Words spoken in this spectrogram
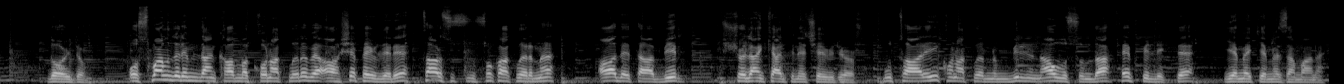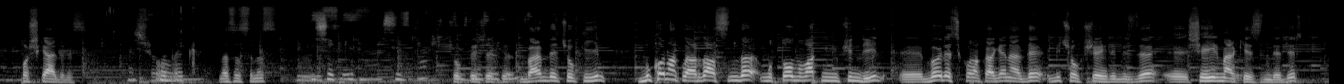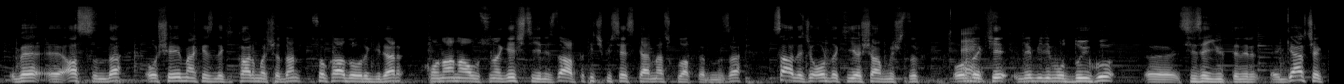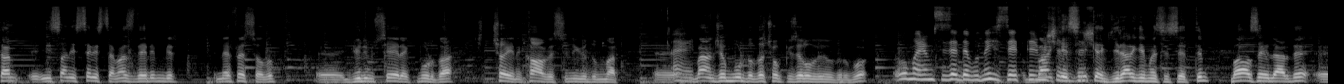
doydum. Osmanlı döneminden kalma konakları ve ahşap evleri Tarsus'un sokaklarını adeta bir şölen kentine çeviriyor. Bu tarihi konaklarının birinin avlusunda hep birlikte yemek yeme zamanı. Hoş geldiniz. Hoş bulduk. Nasılsınız? Teşekkürler. Sizler? Çok Siz teşekkür nasılsınız? Ben de çok iyiyim. Bu konaklarda aslında mutlu olmamak mümkün değil. Ee, Böylesi konaklar genelde birçok şehrimizde e, şehir merkezindedir. Ve e, aslında o şehir merkezindeki karmaşadan sokağa doğru girer, konağın avlusuna geçtiğinizde artık hiçbir ses gelmez kulaklarınıza. Sadece oradaki yaşanmışlık, oradaki ne bileyim o duygu e, size yüklenir. Gerçekten insan ister istemez derin bir nefes alıp e, gülümseyerek burada çayını kahvesini yudumlar. E, Evet. Bence burada da çok güzel oluyordur bu. Umarım size de bunu Ben hissettirmişizdir. kesinlikle girer girmez hissettim. Bazı evlerde e,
